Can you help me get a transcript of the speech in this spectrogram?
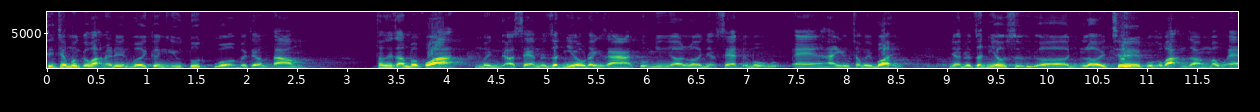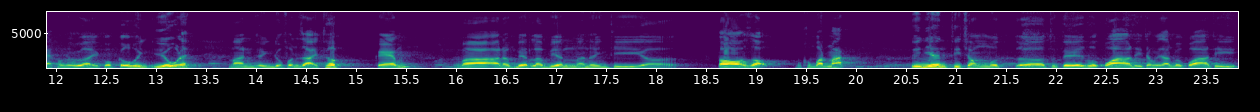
Xin chào mừng các bạn đã đến với kênh youtube của VT88 Trong thời gian vừa qua, mình đã xem được rất nhiều đánh giá cũng như là lời nhận xét về mẫu E 2017 Nhận được rất nhiều sự uh, những lời chê của các bạn rằng mẫu E 2017 có cấu hình yếu này Màn hình độ phân giải thấp, kém Và đặc biệt là viền màn hình thì uh, to, rộng, không bắt mắt. Tuy nhiên thì trong một uh, thực tế vừa qua thì trong thời gian vừa qua thì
